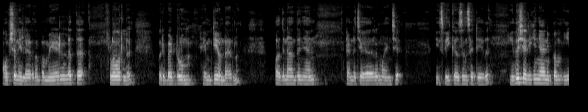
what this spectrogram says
ഓപ്ഷൻ ഇല്ലായിരുന്നു. അപ്പോൾ മേളിലത്തെ ഫ്ലോറിൽ ഒരു ബെഡ്റൂം എം ടി ഉണ്ടായിരുന്നു. അപ്പോൾ അതിനകത്ത് ഞാൻ രണ്ട് ചെയറും വാങ്ങിച്ച് ഈ സ്പീക്കേഴ്സും സെറ്റ് ചെയ്ത് ഇത് ശരിക്കും ഞാനിപ്പം ഈ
